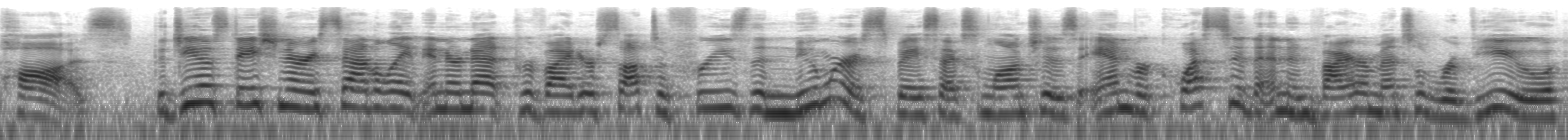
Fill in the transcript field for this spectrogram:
pause. The geostationary satellite internet provider sought to freeze the numerous SpaceX launches and requested an environmental review.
